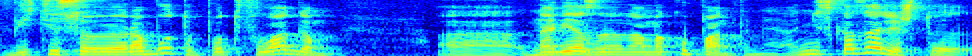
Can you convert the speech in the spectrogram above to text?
вести свою работу под флагом, э, навязанным нам оккупантами. Они сказали, что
